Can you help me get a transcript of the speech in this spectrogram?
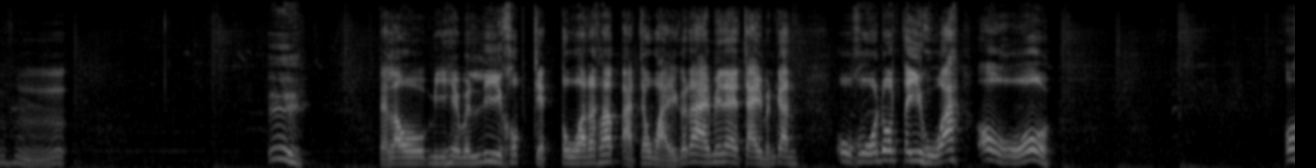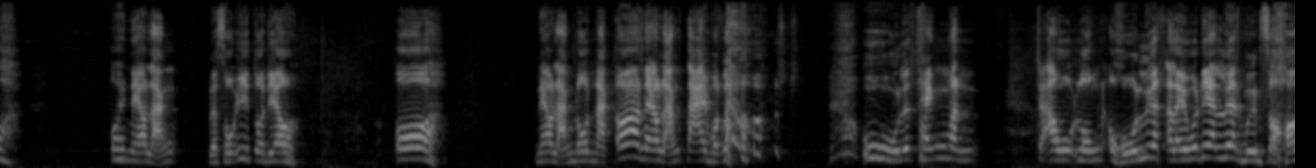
อือหือ อือแต่เรามีเฮเวนลี่ครบ 7 ตัวนะครับ อาจจะไหวก็ได้ไม่แน่ใจเหมือนกัน โอ้โห โดนตีหัว โอ้โห โอ้โอ้ยแนวหลังเหลือโซอี้ตัวเดียว โอ้แนวหลังโดนหนักอ้อแนวหลังตายหมดแล้วอู้หูแล้วแทงมันจะเอาลง โอ้โห เลือดอะไรวะเนี่ยเลือดหมื่นสอง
